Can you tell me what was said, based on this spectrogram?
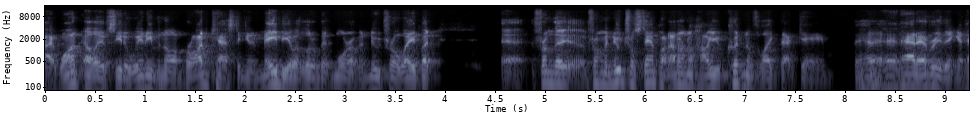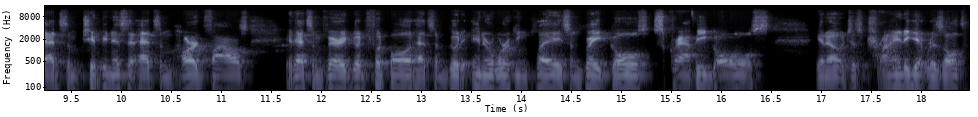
I want LAFC to win, even though I'm broadcasting it maybe a little bit more of a neutral way. But Uh, from the from a neutral standpoint, I don't know how you couldn't have liked that game. It had, mm-hmm. it had everything. It had some chippiness. It had some hard fouls. It had some very good football. It had some good inner working play, some great goals, scrappy goals. You know, just trying to get results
